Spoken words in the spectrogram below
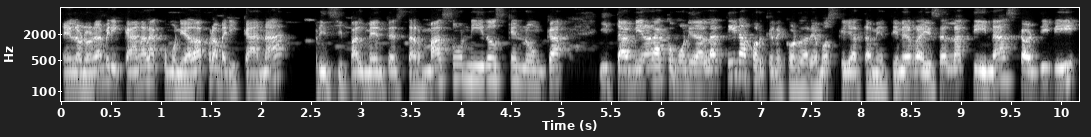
en la Unión Americana, la comunidad afroamericana, principalmente, estar más unidos que nunca y también a la comunidad latina, porque recordaremos que ella también tiene raíces latinas, Cardi B,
